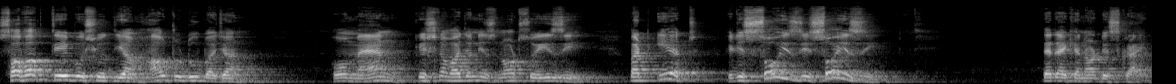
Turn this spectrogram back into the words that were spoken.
सभक्ति बुशुद्यम हाउ टू डू भजन हो मैन कृष्ण भजन इज़ नॉट सो इजी बट इट इट इज़ सो इजी सो इजी दैट आई कैन नॉट डिस्क्राइब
